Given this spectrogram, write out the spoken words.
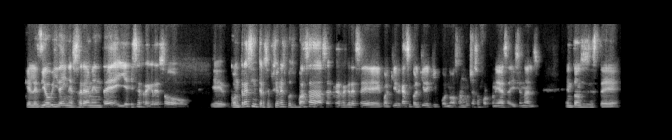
que les dio vida innecesariamente y ese regreso eh, con tres intercepciones, pues vas a hacer que regrese cualquier, casi cualquier equipo, ¿no? O sea, muchas oportunidades adicionales. Entonces, este,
